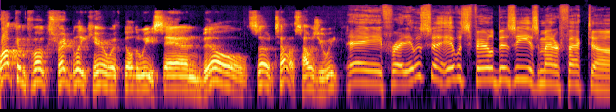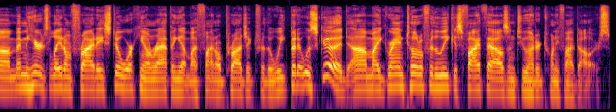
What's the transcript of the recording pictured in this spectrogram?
Welcome, folks. Fred Gleeck here with Bill DeWees and Bill. So, tell us, how was your week? Hey, Fred. It was uh, it was fairly busy. As a matter of fact, um, I mean, here it's late on Friday. Still working on wrapping up my final project for the week, but it was good. Uh, my grand total for the week is five thousand two hundred twenty-five dollars.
